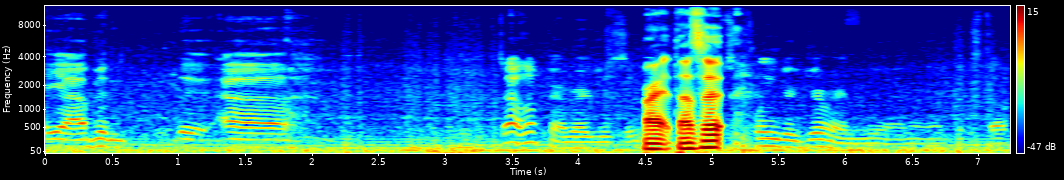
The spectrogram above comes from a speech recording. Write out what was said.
Yeah, I've been the, uh, John, look, Cranberry juice. All right, that's it. Clean your urine, you know, and all that stuff.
